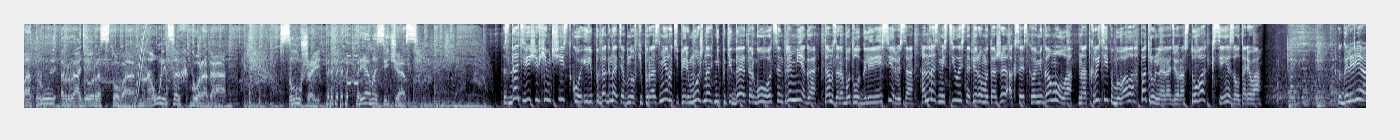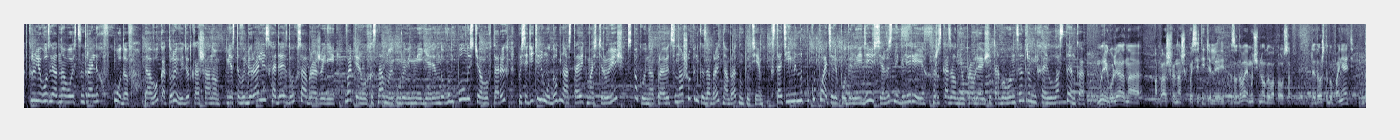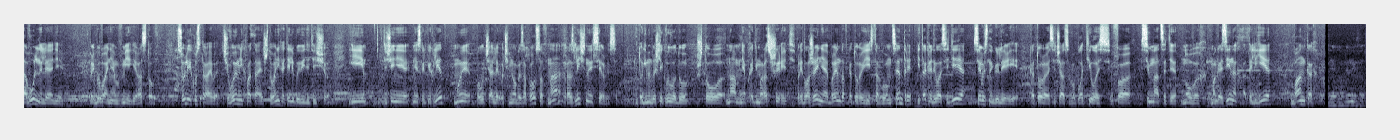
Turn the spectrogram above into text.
Патруль радио Ростова. На улицах города. Слушай прямо сейчас. Сдать вещи в химчистку или подогнать обновки по размеру теперь можно, не покидая торгового центра «Мега». Там заработала галерея сервиса. Она разместилась на первом этаже Оксайского мегамола. На открытии побывала патрульное радио Ростова Ксения Золотарева. Галерею открыли возле одного из центральных входов, того, который ведет к Ашану. Место выбирали, исходя из двух соображений. Во-первых, основной уровень Меги арендован полностью, а во-вторых, посетителям удобно оставить мастеру вещь, спокойно отправиться на шопинг и забрать на обратном пути. Кстати, именно покупатели подали идею сервисной галереи, рассказал мне управляющий торговым центром Михаил Ластенко. Мы регулярно опрашиваем наших посетителей, задаваем очень много вопросов для того, чтобы понять, довольны ли они пребыванием в Меге Ростов. Все ли их устраивает, чего им не хватает, что они хотели бы видеть еще. И в течение нескольких лет мы получали очень много запросов на различные сервисы. В итоге мы пришли к выводу, что нам необходимо расширить предложение брендов, которые есть в торговом центре. И так родилась идея сервисной галереи, которая сейчас воплотилась в 17 новых магазинах, ателье, банках.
